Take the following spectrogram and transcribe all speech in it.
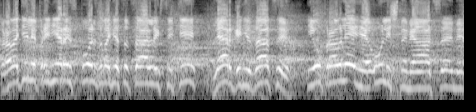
проводили примеры использования социальных сетей для организации и управления уличными акциями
